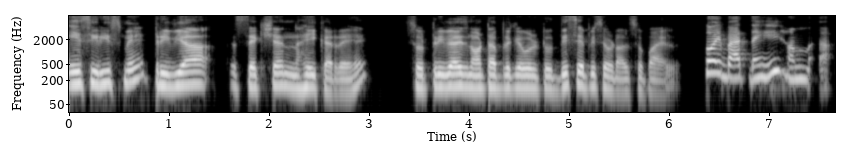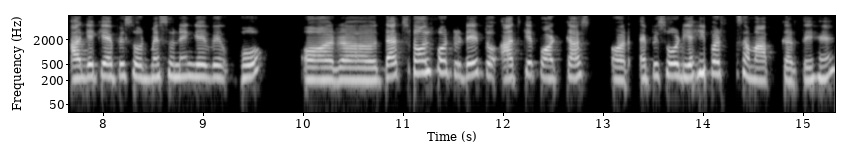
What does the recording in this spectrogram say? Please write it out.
ए सीरीज़ में ट्रिविया सेक्शन नहीं कर रहे हैं। So trivia is not applicable to this episode also Payal. कोई बात नहीं, हम आगे के एपिसोड में सुनेंगे वो और दैट्स ऑल फॉर टुडे तो आज के पॉडकास्ट और एपिसोड यहीं पर समाप्त करते हैं।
